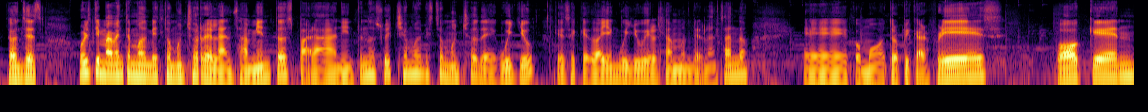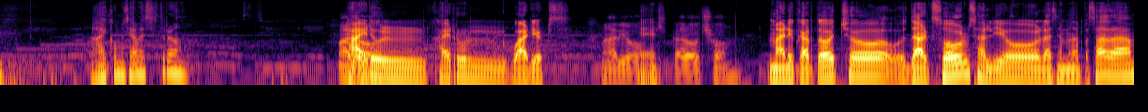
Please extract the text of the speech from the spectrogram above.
Entonces, últimamente hemos visto muchos relanzamientos para Nintendo Switch, hemos visto mucho de Wii U, que se quedó ahí en Wii U y lo estamos relanzando, eh, como Tropical Freeze, Pokken, ay, ¿cómo se llama este otro? Mario, Hyrule, Hyrule Warriors. Mario El- Carocho. Mario Kart 8, Dark Souls salió la semana pasada.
